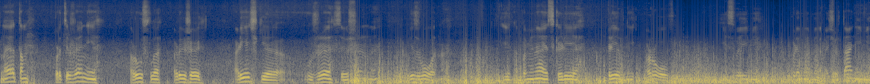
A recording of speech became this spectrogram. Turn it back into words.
На этом протяжении русла рыжей речки уже совершенно безводно и напоминает скорее древний ров и своими прямыми очертаниями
